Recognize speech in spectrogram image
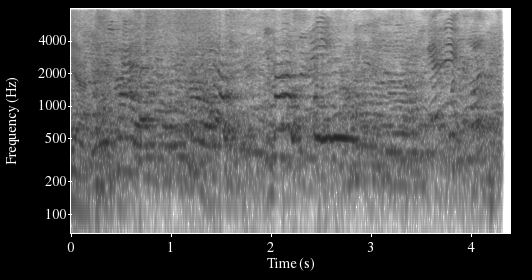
yeah.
